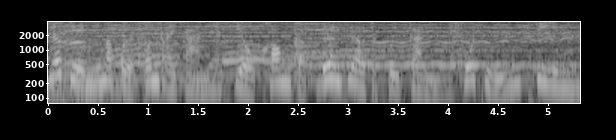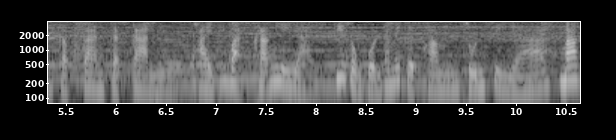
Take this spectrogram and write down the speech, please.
เลือกเพลงนี้มาเปิดต้นรายการเนี่ยเกี่ยวข้องกับเรื่องที่เราจะคุยกัน พูดถึงจีนกับการจัดการภัยพิบัติครั้งใหญ่ ๆ ที่ส่งผลทำให้เกิดความสูญเสียมาก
